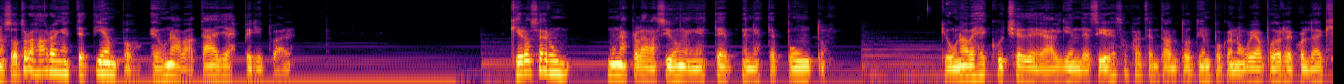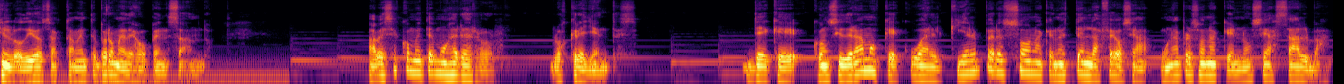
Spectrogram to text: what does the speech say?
nosotros ahora en este tiempo es una batalla espiritual. Quiero hacer una aclaración en este, en este punto. Que una vez escuché de alguien decir, eso fue hace tanto tiempo que no voy a poder recordar quién lo dijo exactamente, pero me dejó pensando. A veces cometemos el error, los creyentes, de que consideramos que cualquier persona que no esté en la fe, o sea, una persona que no sea salva,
